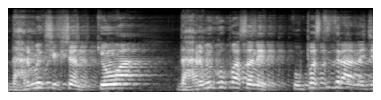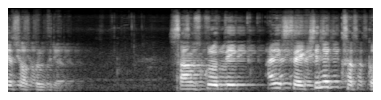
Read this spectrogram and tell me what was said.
धार्मिक शिक्षण किंवा धार्मिक उपासनेत उपस्थित राहण्याचे स्वातंत्र्य. सांस्कृतिक आणि शैक्षणिक हक्क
